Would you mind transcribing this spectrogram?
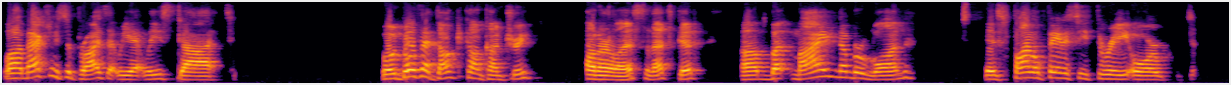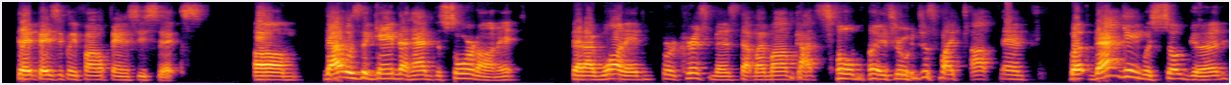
well, I'm actually surprised that we at least got. Well, we both had Donkey Kong Country on our list, so that's good. Um, but my number one is Final Fantasy three or basically Final Fantasy six. Um, that was the game that had the sword on it that I wanted for Christmas that my mom got Soul Blazer, which is my top 10. But that game was so good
